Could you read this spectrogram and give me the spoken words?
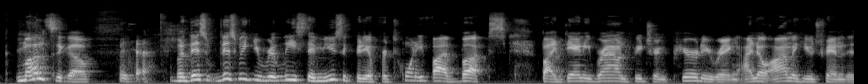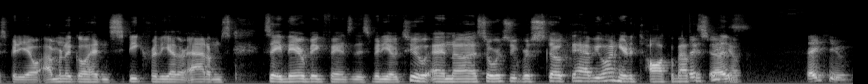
months ago. yeah. But this this week you released a music video for 25 bucks by Danny Brown featuring Purity Ring. I know I'm a huge fan of this video. I'm going to go ahead and speak for the other Adams, say they're big fans of this video too. And uh, so we're super stoked to have you on here to talk about Thanks, this video. guys. Thank you.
